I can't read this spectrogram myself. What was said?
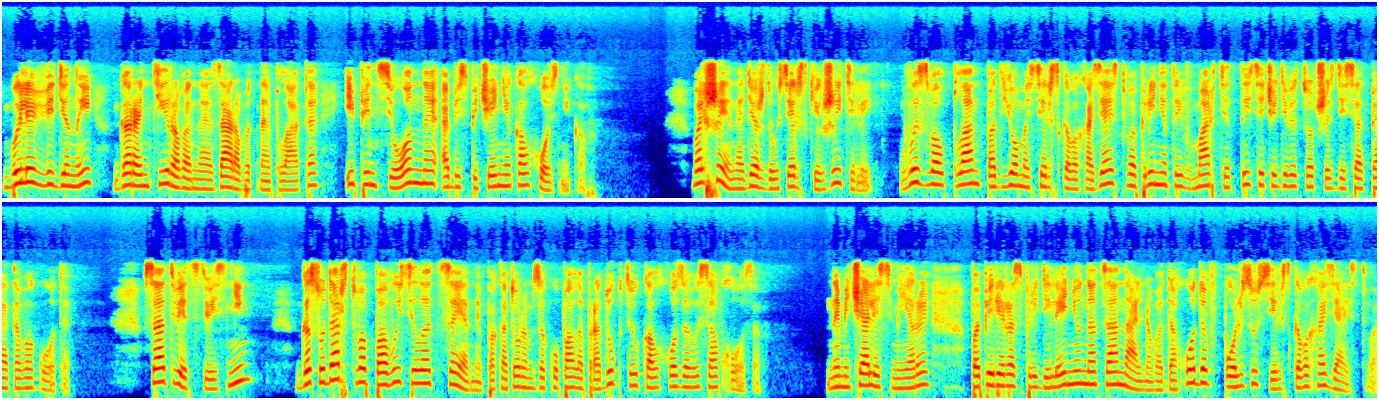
Были введены гарантированная заработная плата и пенсионное обеспечение колхозников – Большие надежды у сельских жителей вызвал план подъема сельского хозяйства, принятый в марте 1965 года. В соответствии с ним государство повысило цены, по которым закупало продукцию колхозов и совхозов. Намечались меры по перераспределению национального дохода в пользу сельского хозяйства.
